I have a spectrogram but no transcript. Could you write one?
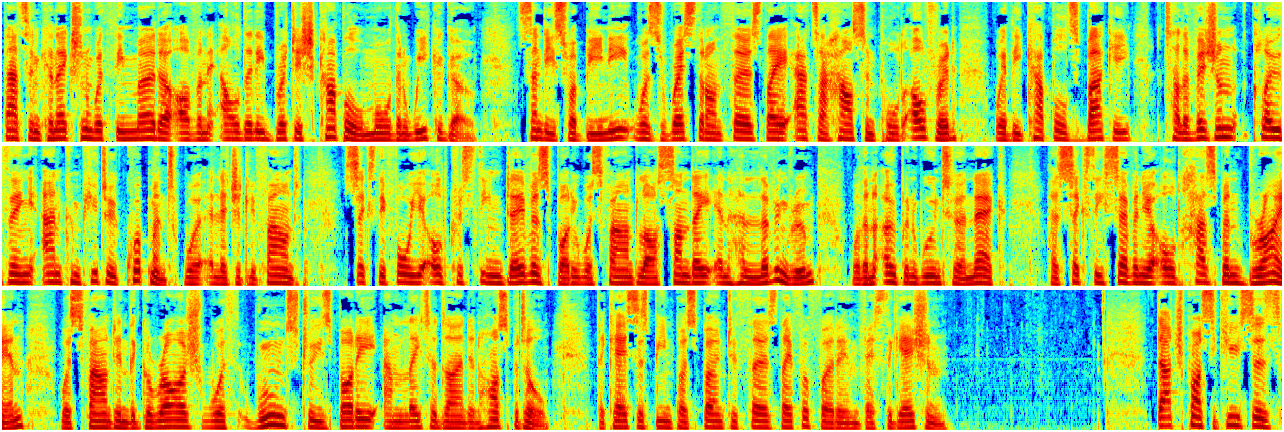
That's in connection with the murder of an elderly British couple more than a week ago. Cindy Swabini was arrested on Thursday at a house in Port Alfred where the couple's bakkie, television, clothing, and computer equipment were allegedly found. 64 year old Christine Davis' body was found last Sunday in her living room with an open wound to her neck. Her 67 year old husband, Brian, was found in the garage with wounds to his body and later died in hospital. The case has been postponed to Thursday Thursday for further investigation. Dutch prosecutors,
